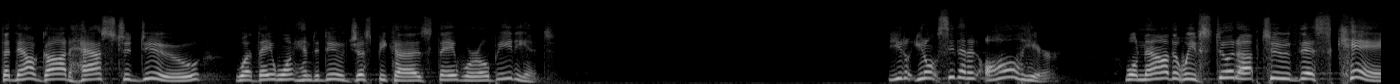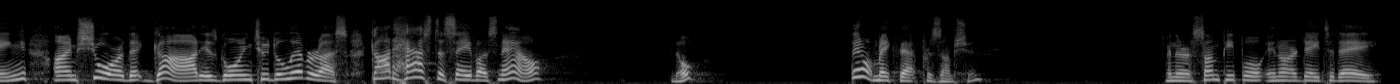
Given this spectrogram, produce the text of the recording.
that now God has to do what they want him to do just because they were obedient. You don't, you don't see that at all here. Well, now that we've stood up to this king, I'm sure that God is going to deliver us. God has to save us now. Nope. They don't make that presumption. And there are some people in our day today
